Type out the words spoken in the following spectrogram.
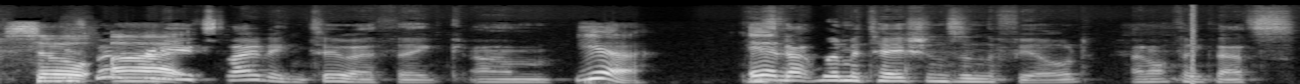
So He's been uh, pretty exciting too. I think. Um, yeah, he's And- got limitations in the field. I don't think that's.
